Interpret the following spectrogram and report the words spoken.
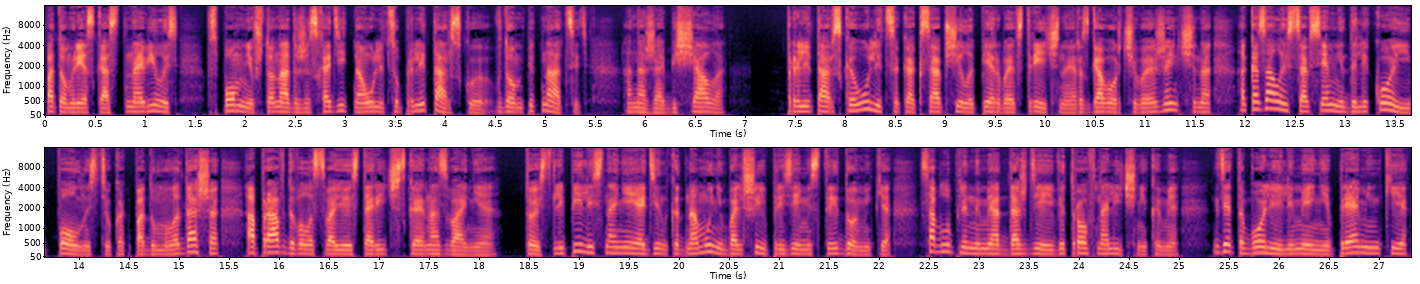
Потом резко остановилась, вспомнив, что надо же сходить на улицу Пролетарскую, в дом 15. Она же обещала. Пролетарская улица, как сообщила первая встречная разговорчивая женщина, оказалась совсем недалеко и полностью, как подумала Даша, оправдывала свое историческое название то есть лепились на ней один к одному небольшие приземистые домики с облупленными от дождей и ветров наличниками, где-то более или менее пряменькие,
